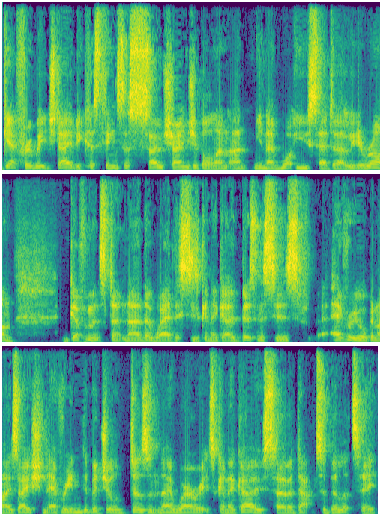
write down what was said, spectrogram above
get through each day because things are so changeable, and, and you know what you said earlier on governments don't know where this is going to go. Businesses, every organization, every individual doesn't know where it's going to go. So adaptability.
